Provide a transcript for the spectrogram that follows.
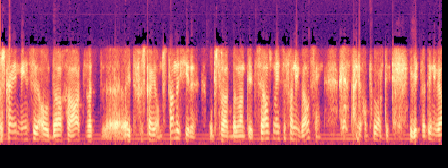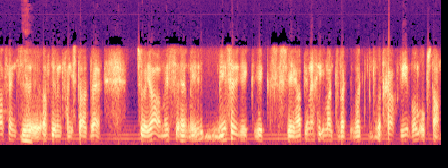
verskeie mense al daar gehad wat uh, uit verskeie omstandighede op straat beland het selfs mense van die welsyn jy weet wat in die welsyn ja. uh, afdeling van die staat werk So ja, mes mense ek ek sê help enige iemand wat wat wat graag weer wil opstaan.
